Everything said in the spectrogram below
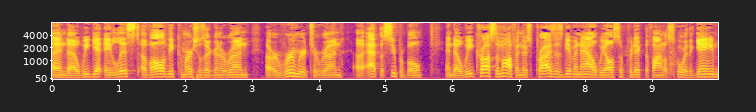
and uh, we get a list of all of the commercials that are going to run or rumored to run uh, at the Super Bowl, and uh, we cross them off. And there's prizes given out. We also predict the final score of the game.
